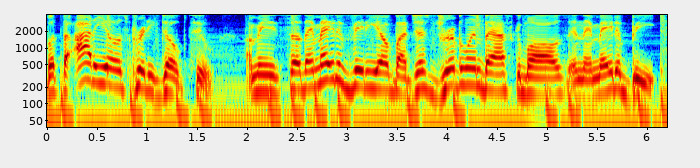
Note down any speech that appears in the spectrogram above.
but the audio is pretty dope too. I mean, so they made a video by just dribbling basketballs and they made a beat.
